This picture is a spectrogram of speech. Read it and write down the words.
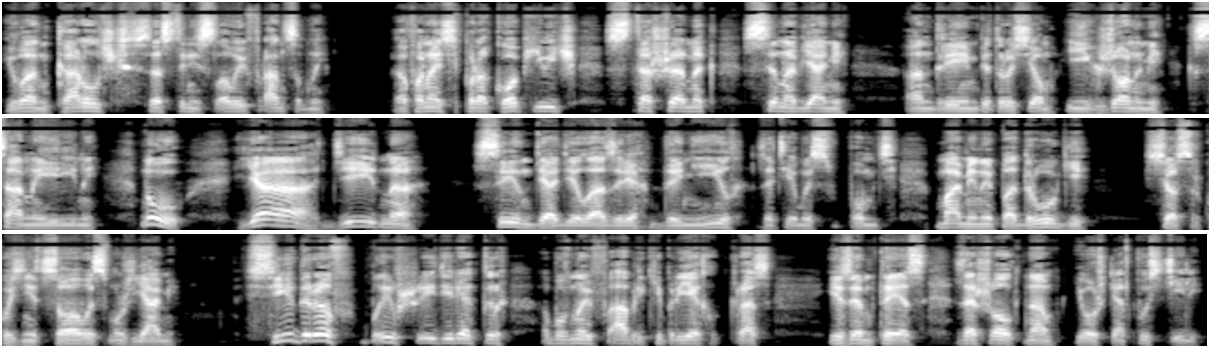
Иван Карлович со Станиславой Францевной, Афанасий Прокопьевич Сташенок с сыновьями, Андреем Петрусем и их женами Ксаной и Ириной. Ну, я, Дина, сын дяди Лазаря, Даниил, затем, если помните, мамины подруги, сестры Кузнецовы с мужьями. Сидоров, бывший директор обувной фабрики, приехал как раз из МТС, зашел к нам, его уж не отпустили.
